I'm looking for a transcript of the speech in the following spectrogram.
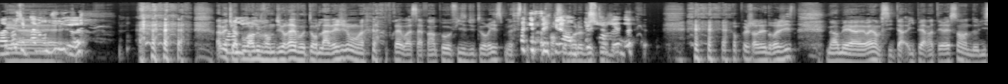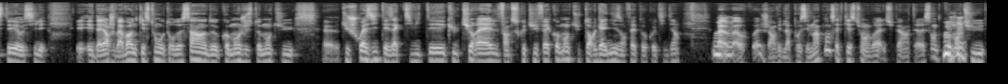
moi, j'ai pas vendu ah, mais tu vas pouvoir nous vendre du rêve autour de la région. Après, ouais, ça fait un peu office du tourisme. C'est clair. De... on peut changer de registre. Non, mais euh, ouais, c'est hyper intéressant de lister aussi les. Et, d'ailleurs, je vais avoir une question autour de ça, hein, de comment justement tu, euh, tu choisis tes activités culturelles, enfin tout ce que tu fais, comment tu t'organises en fait au quotidien. Bah, mmh bah, ouais, j'ai envie de la poser maintenant cette question. En vrai, elle est super intéressante. Comment mmh tu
